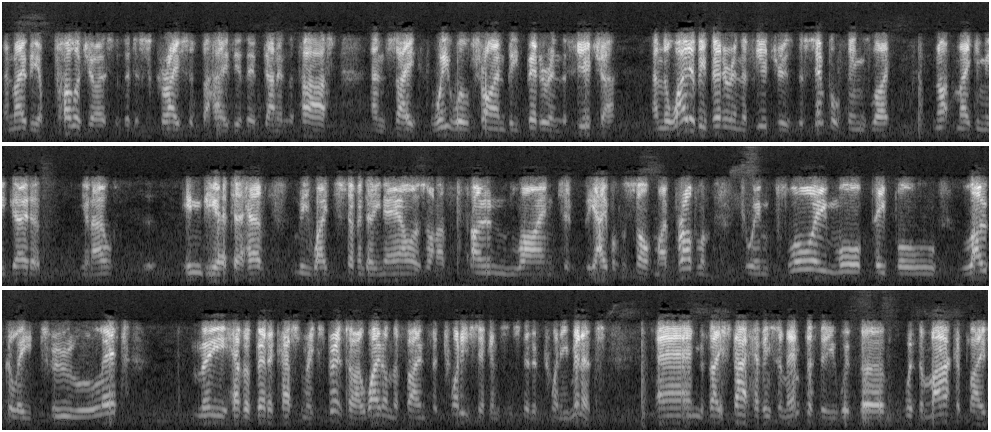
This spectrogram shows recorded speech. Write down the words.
and maybe apologise for the disgrace of behaviour they've done in the past and say, we will try and be better in the future. And the way to be better in the future is the simple things like not making me go to, you know, India to have me wait 17 hours on a phone line to be able to solve my problem, to employ more people locally to let me have a better customer experience. So I wait on the phone for 20 seconds instead of 20 minutes. And they start having some empathy with the with the marketplace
